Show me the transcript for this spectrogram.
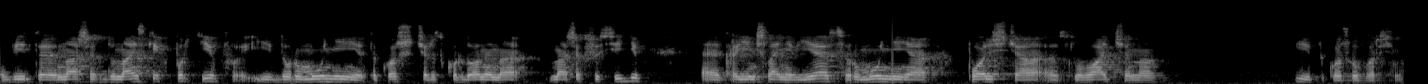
від е, наших дунайських портів і до Румунії, також через кордони на наших сусідів, е, країн-членів ЄС, Румунія, Польща, е, Словаччина і також Угорщина.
